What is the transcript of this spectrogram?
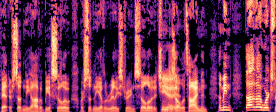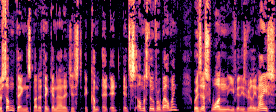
bit, or suddenly you have a bass solo, or suddenly you have a really strange solo, and it changes Yeah, all the time. And I mean that that works for some things, but I think in that it just it come it, it it's almost overwhelming. Whereas this one, you've got these really nice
